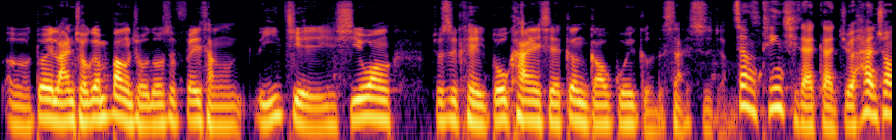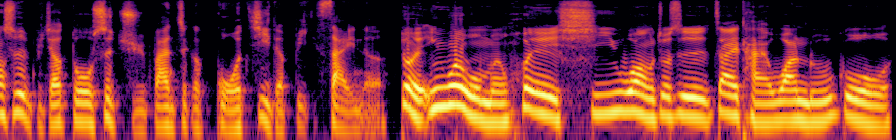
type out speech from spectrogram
呃，对篮球跟棒球都是非常理解，也希望就是可以多看一些更高规格的赛事，这样。这样听起来感觉汉创是不是比较多是举办这个国际的比赛呢？对，因为我们会希望就是在台湾，如果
